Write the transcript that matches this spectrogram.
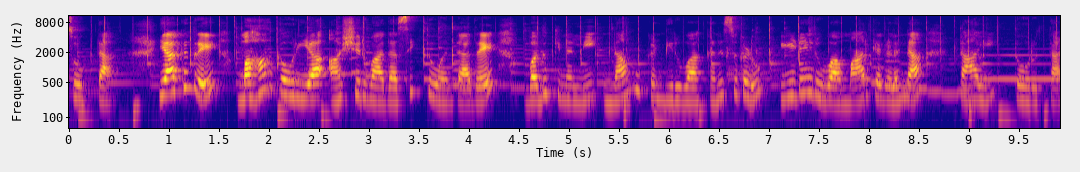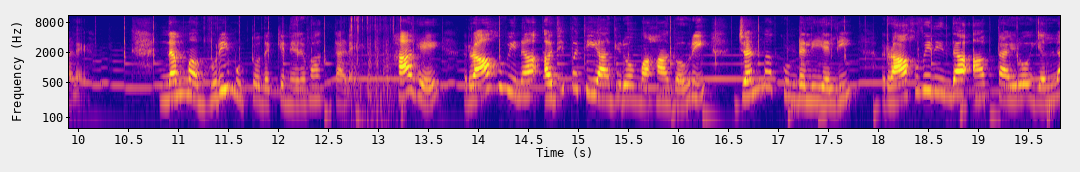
ಸೂಕ್ತ. ಯಾಕಂದ್ರೆ ಮಹಾಗೌರಿಯ ಆಶೀರ್ವಾದ ಸಿಕ್ತು ಅಂತಾದ್ರೆ ಬದುಕಿನಲ್ಲಿ ನಾವು ಕಂಡಿರುವ ಕನಸುಗಳು ಈಡೇರುವ ಮಾರ್ಗಗಳನ್ನು ತಾಯಿ ತೋರುತ್ತಾಳೆ. ನಮ್ಮ ಗುರಿ ಮುಟ್ಟೋದಕ್ಕೆ ನೆರವಾಗ್ತಾಳೆ. ಹಾಗೆ ರಾಹುವಿನ ಅಧಿಪತಿಯಾಗಿರೋ ಮಹಾಗೌರಿ ಜನ್ಮ ಕುಂಡಲಿಯಲ್ಲಿ ರಾಹುವಿನಿಂದ ಆಗ್ತಾ ಇರೋ ಎಲ್ಲ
